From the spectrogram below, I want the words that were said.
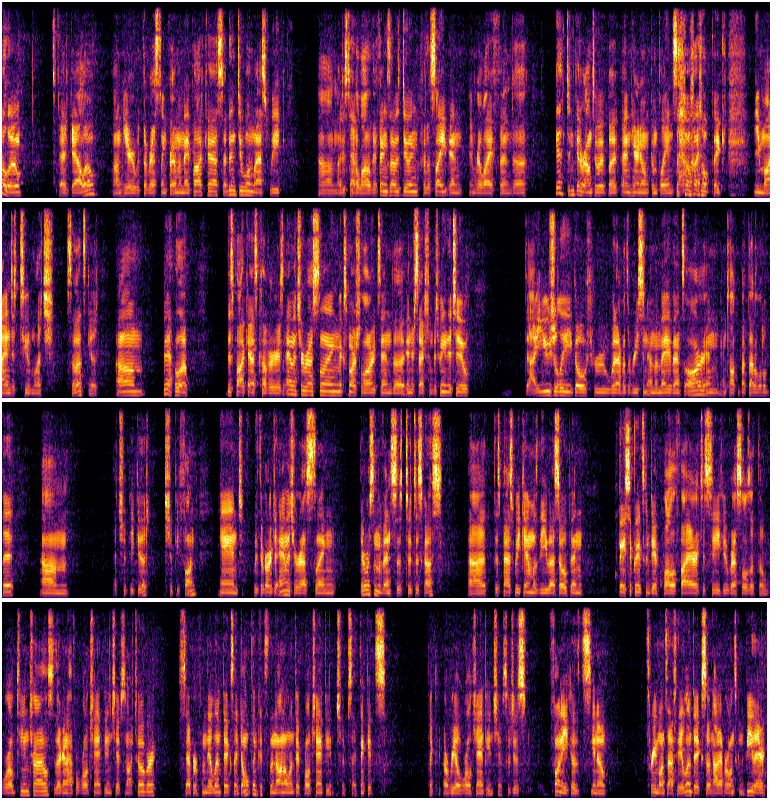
Hello, it's Ed Gallo. I'm here with the Wrestling for MMA podcast. I didn't do one last week. Um, I just had a lot of other things I was doing for the site and in real life, and uh, yeah, didn't get around to it, but I didn't hear anyone complain, so I don't think you mind too much. So that's good. Um, yeah, hello. This podcast covers amateur wrestling, mixed martial arts, and the intersection between the two. I usually go through whatever the recent MMA events are and, and talk about that a little bit. Um, that should be good. It should be fun. And with regard to amateur wrestling, there were some events to, to discuss. Uh, this past weekend was the U.S. Open. Basically, it's going to be a qualifier to see who wrestles at the World Team Trials. So they're going to have a World Championships in October, separate from the Olympics. I don't think it's the non-Olympic World Championships. I think it's like a real world championships, which is funny because it's, you know, three months after the Olympics, so not everyone's going to be there.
